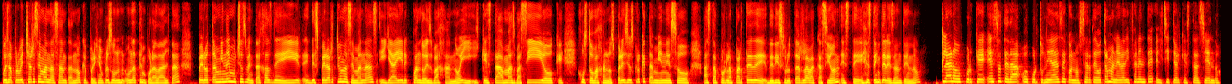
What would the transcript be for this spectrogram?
pues aprovechar Semana Santa, ¿no? Que por ejemplo es una temporada alta, pero también hay muchas ventajas de ir, de esperarte unas semanas y ya ir cuando es baja, ¿no? Y, y que está más vacío, que justo bajan los precios. Creo que también eso hasta por la parte de, disfrutar la vacación, este, está interesante, ¿no? Claro, porque eso te da oportunidades de conocer de otra manera diferente el sitio al que estás yendo.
